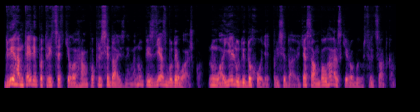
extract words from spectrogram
дві гантелі по 30 кг, поприсідай з ними. Ну, піздець буде важко. Ну, а є люди доходять, присідають. Я сам болгарський робив з тридцятками.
